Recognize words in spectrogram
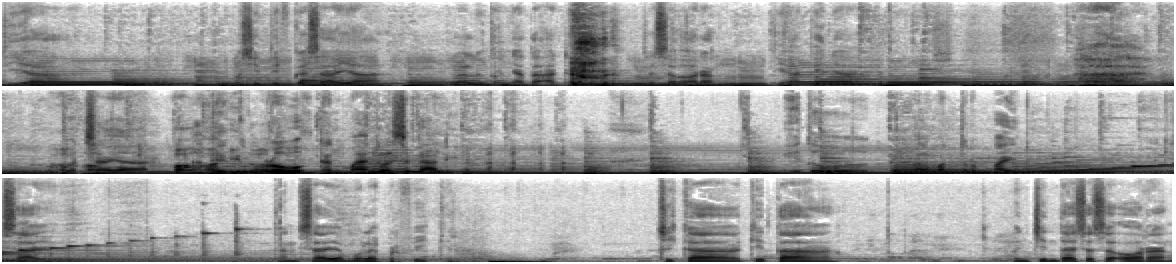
dia positif ke saya lalu ternyata ada seseorang di hatinya itu ah, membuat saya hati kemerowok dan mangkel sekali. Itu pengalaman terpahit bagi saya. Dan saya mulai berpikir jika kita mencintai seseorang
